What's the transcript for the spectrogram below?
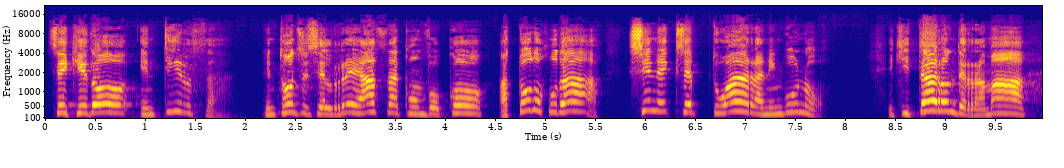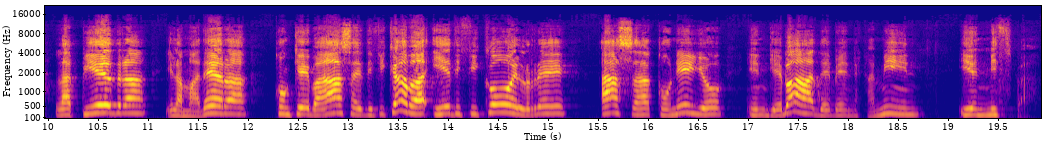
Se quedó en Tirza. Entonces el rey Asa convocó a todo Judá, sin exceptuar a ninguno, y quitaron de Ramá la piedra y la madera con que Baasa edificaba, y edificó el rey Asa con ello en Geba de Benjamín y en Mizpah.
